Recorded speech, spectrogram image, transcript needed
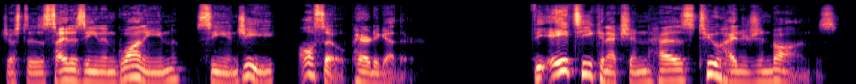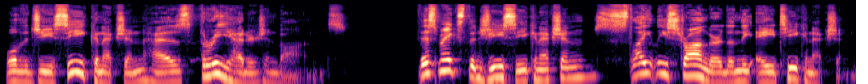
just as cytosine and guanine, C and G, also pair together. The AT connection has two hydrogen bonds, while the GC connection has three hydrogen bonds. This makes the GC connection slightly stronger than the AT connection.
